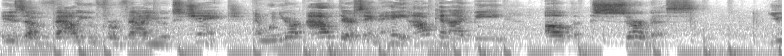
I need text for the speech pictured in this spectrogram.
is a value for value exchange. And when you're out there saying, hey, how can I be of service? You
